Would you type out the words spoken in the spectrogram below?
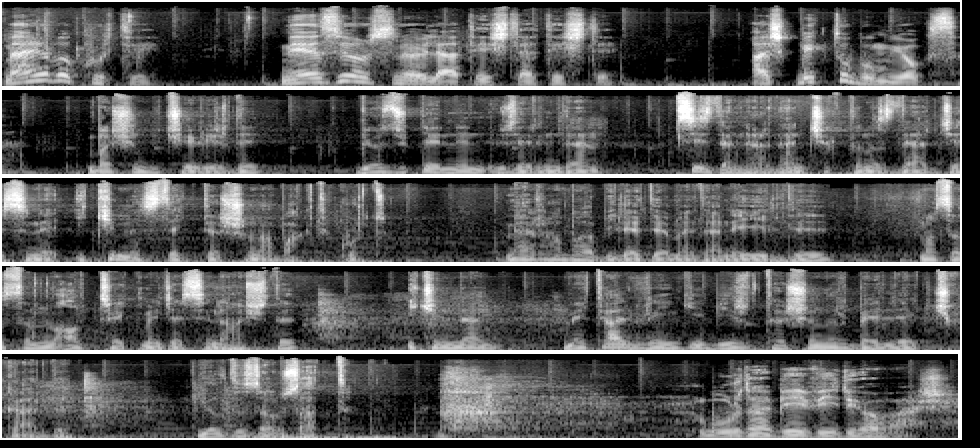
Merhaba Kurti. Ne yazıyorsun öyle ateşli ateşli? Aşk mektubu mu yoksa? Başını çevirdi, gözlüklerinin üzerinden siz de nereden çıktınız dercesine iki meslektaşına baktı kurt. Merhaba bile demeden eğildi, masasının alt çekmecesini açtı, içinden metal rengi bir taşınır bellek çıkardı. Yıldız'a uzattı. Burada bir video var.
